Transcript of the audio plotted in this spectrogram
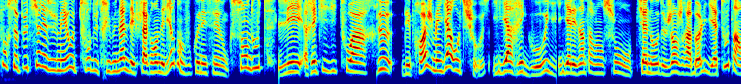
pour ce petit résumé autour du tribunal des flagrants délires dont vous connaissez donc sans doute les réquisitoires de des proches, mais il y a autre chose. Il y a Rego, il y a les interventions au piano de Georges Rabol, il y a tout un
